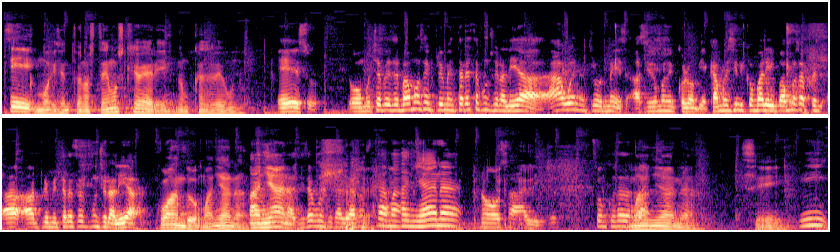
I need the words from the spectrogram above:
Sí. Como dicen, entonces nos tenemos que ver y nunca se ve uno. Eso. O muchas veces vamos a implementar esta funcionalidad. Ah, bueno, dentro de un mes. Así somos en Colombia. Acá en Silicon Valley vamos a, implementar esta funcionalidad. ¿Cuándo? Mañana. Mañana. Si esa funcionalidad no está mañana, no sale. Son cosas Mañana. Y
